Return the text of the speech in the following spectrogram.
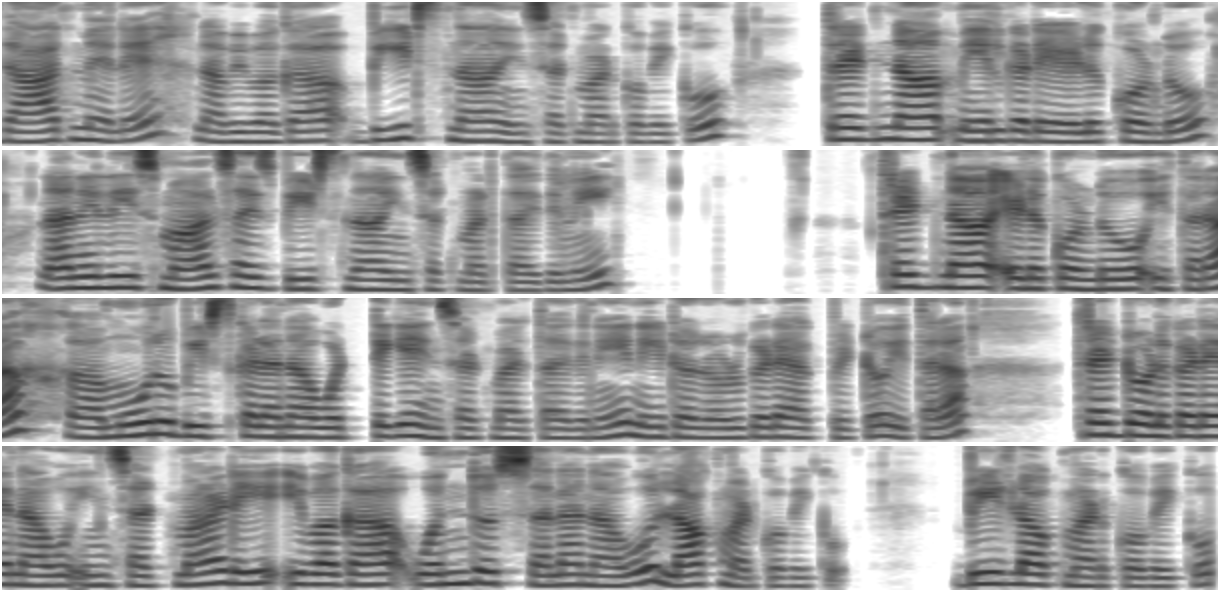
ಇದಾದಮೇಲೆ ನಾವಿವಾಗ ಬೀಡ್ಸ್ನ ಇನ್ಸರ್ಟ್ ಮಾಡ್ಕೋಬೇಕು. ಥ್ರೆಡ್ನ ಮೇಲ್ಗಡೆ ಎಳ್ಕೊಂಡು ನಾನಿಲ್ಲಿ ಸ್ಮಾಲ್ ಸೈಜ್ ಬೀಡ್ಸ್ನ ಇನ್ಸರ್ಟ್ ಮಾಡ್ತಾ ಇದ್ದೀನಿ. ಥ್ರೆಡ್ನ ಎಳ್ಕೊಂಡು ಈ ಥರ ಮೂರು ಬೀಡ್ಸ್ಗಳನ್ನು ಒಟ್ಟಿಗೆ ಇನ್ಸರ್ಟ್ ಮಾಡ್ತಾ ಇದ್ದೀನಿ. ನೀಟಲ್ ಒಳಗಡೆ ಹಾಕ್ಬಿಟ್ಟು ಈ ಥರ ಥ್ರೆಡ್ ಒಳಗಡೆ ನಾವು ಇನ್ಸರ್ಟ್ ಮಾಡಿ ಇವಾಗ ಒಂದು ಸಲ ನಾವು ಲಾಕ್ ಮಾಡ್ಕೋಬೇಕು. ಬೀಡ್ ಲಾಕ್ ಮಾಡ್ಕೋಬೇಕು.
